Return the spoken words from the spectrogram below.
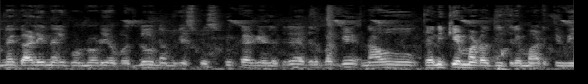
ಸುಮ್ಮನೆ ಗಾಳಿನಲ್ಲಿ ಗುಂಡೊಡೆಯೋ ಬದಲು ನಮಗೆ ಸ್ಪೆಸಿಫಿಕ್ ಆಗಿ ಹೇಳಿದ್ರೆ ಅದ್ರ ಬಗ್ಗೆ ನಾವು ತನಿಖೆ ಮಾಡೋದಿದ್ರೆ ಮಾಡ್ತೀವಿ,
